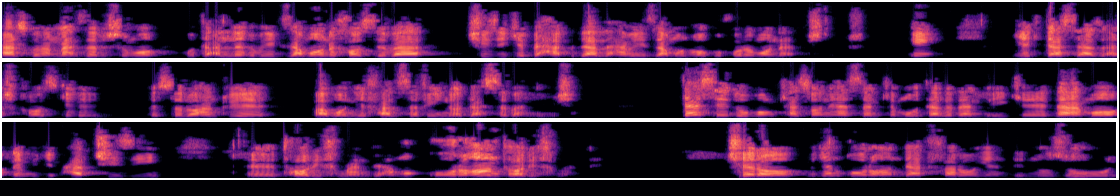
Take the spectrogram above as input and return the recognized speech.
ارز کنم نظر شما متعلق به یک زمان خاصه و چیزی که به در همه زمان ها بخوره ما نداشته باشه این یک دسته از اشخاص که اصطلاحا توی مبانی فلسفی اینا دسته بندی میشه دسته دوم کسانی هستند که معتقدن به که نه ما نمیگیم هر چیزی تاریخمنده اما قرآن تاریخمنده. چرا؟ میگن قرآن در فرایند نزول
